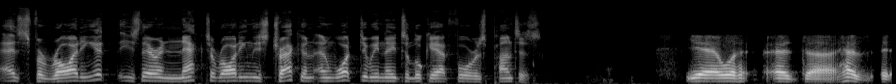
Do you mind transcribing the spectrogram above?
as for riding it, is there a knack to riding this track, and, and what do we need to look out for as punters? Yeah, well, it uh, has it,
